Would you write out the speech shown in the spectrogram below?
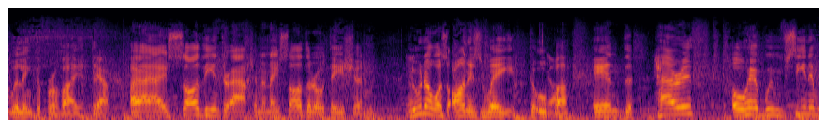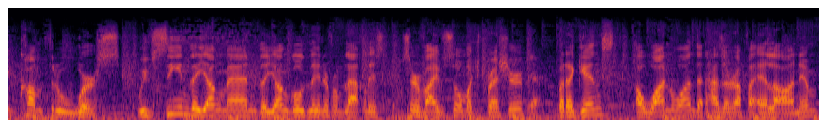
willing to provide. Yeah. I- I saw the interaction and I saw the rotation. Luna was on his way to Upa. And Harith, Oheb, we've seen him come through worse. We've seen the young man, the young gold laner from Blacklist, survive so much pressure. Yeah. But against a 1-1 that has a Rafaela on him,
